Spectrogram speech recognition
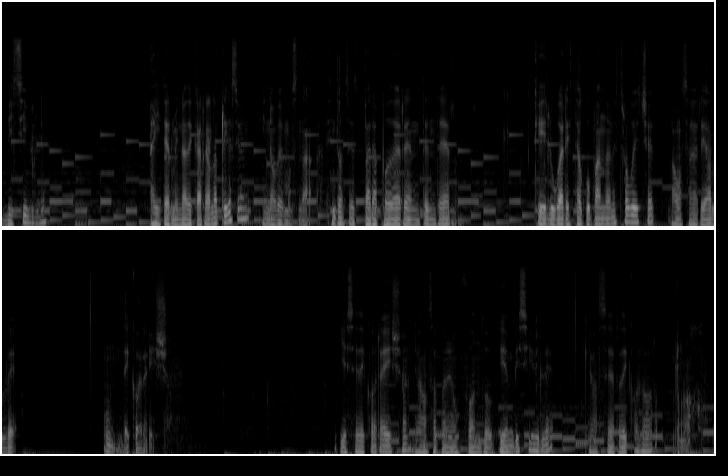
visible. Ahí terminó de cargar la aplicación y no vemos nada. Entonces para poder entender qué lugar está ocupando nuestro widget, vamos a agregarle un decoration. Y ese decoration le vamos a poner un fondo bien visible que va a ser de color rojo.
